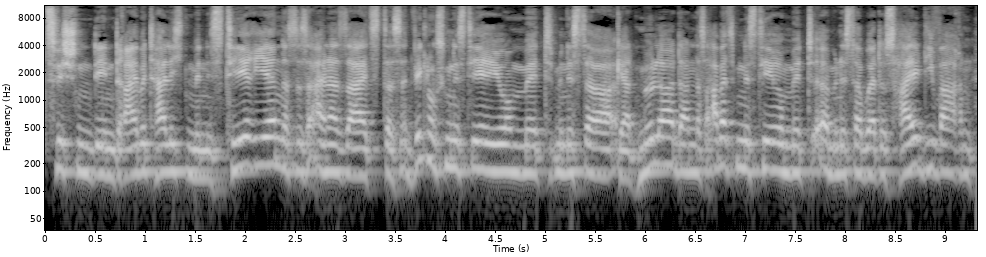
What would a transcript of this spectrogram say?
zwischen den drei beteiligten Ministerien. Das ist einerseits das Entwicklungsministerium mit Minister Gerd Müller, dann das Arbeitsministerium mit äh, Minister Huertus Heil. Die waren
